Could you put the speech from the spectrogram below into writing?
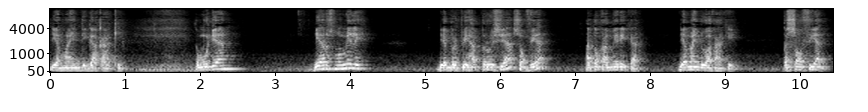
dia main tiga kaki. Kemudian dia harus memilih. Dia berpihak ke Rusia, Soviet, atau ke Amerika. Dia main dua kaki. Ke Soviet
